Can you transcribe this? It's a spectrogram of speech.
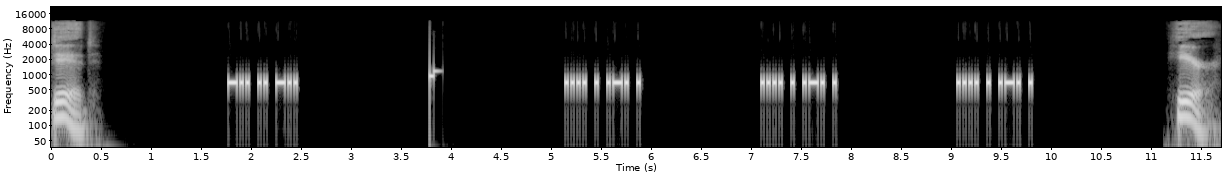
Did. Here.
